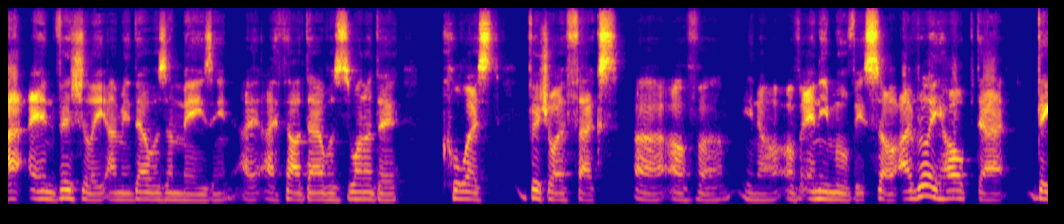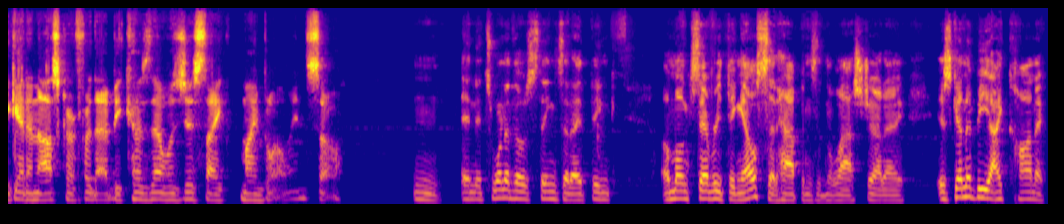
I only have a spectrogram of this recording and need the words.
I, and visually i mean that was amazing I, I thought that was one of the coolest visual effects uh, of uh, you know of any movie so i really hope that they get an Oscar for that because that was just like mind blowing. So, mm. and it's one of those things that I think, amongst everything else that happens in the Last Jedi, is going to be iconic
